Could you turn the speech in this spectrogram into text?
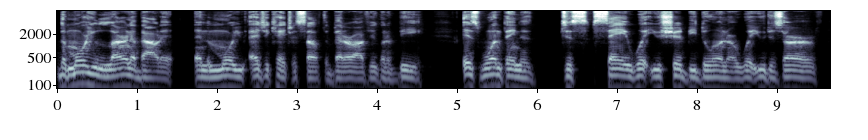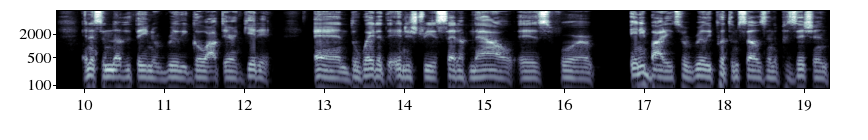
The more you learn about it and the more you educate yourself, the better off you're going to be. It's one thing to just say what you should be doing or what you deserve. And it's another thing to really go out there and get it. And the way that the industry is set up now is for anybody to really put themselves in a position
